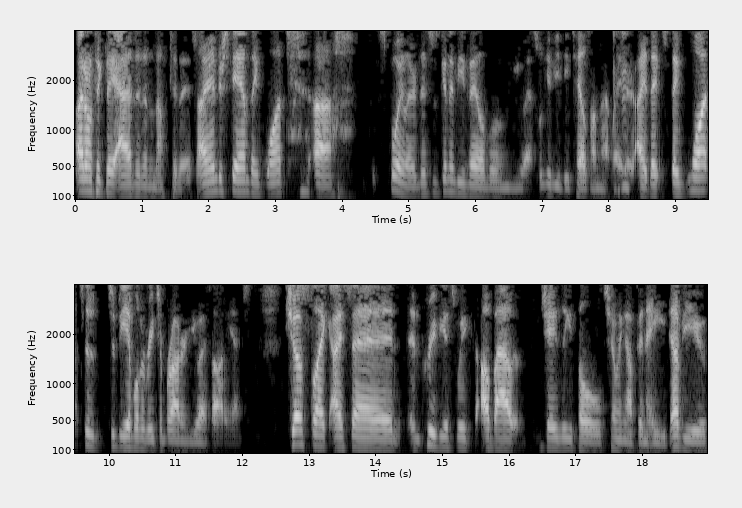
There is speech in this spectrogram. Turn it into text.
I don't think they added enough to this. I understand they want, uh, spoiler, this is going to be available in the U.S. We'll give you details on that later. Mm-hmm. I, they, they want to, to be able to reach a broader U.S. audience. Just like I said in previous weeks about Jay Lethal showing up in AEW,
